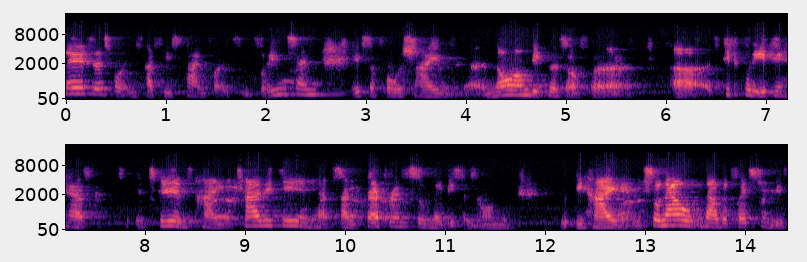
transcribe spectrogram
places, for in Pakistan, for instance, for instance it's a four child uh, norm because of uh, uh, typically if you have experience high mortality and you have some preference, so maybe the norm would be higher. So now, now the question is,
